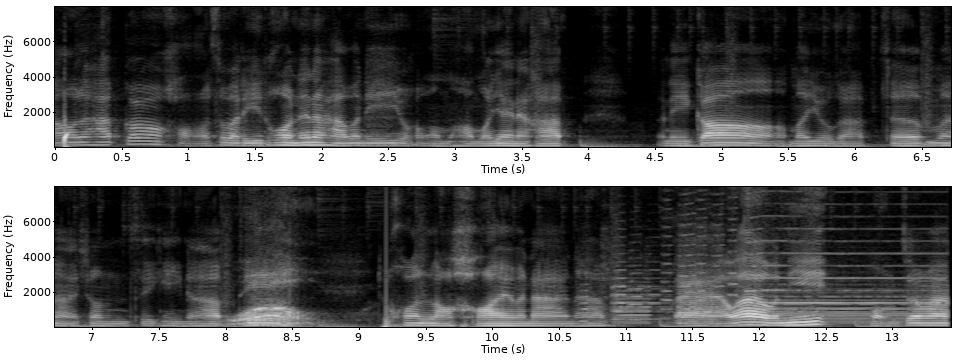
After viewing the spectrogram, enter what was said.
เอาละครับก็ขอสวัสดีทุกคนด้วยนะครับ วันนี้อยู่กับผมหอมหัวใหญ่นะครับวันนี้ก็มาอยู่กับเซิร์ฟมหาชนสีคิงนะครับที่ทุกคนรอคอยมานานนะครับ แต่ว่าวันนี้ผมจะมา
